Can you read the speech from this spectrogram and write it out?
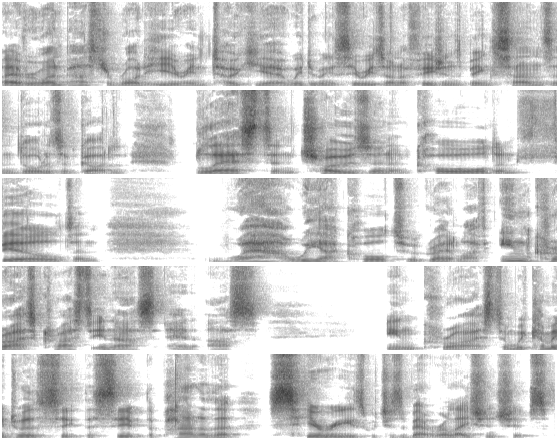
Hi everyone, Pastor Rod here in Tokyo. We're doing a series on Ephesians being sons and daughters of God, blessed and chosen and called and filled. And wow, we are called to a great life in Christ, Christ in us and us in Christ. And we're coming to the, the, the part of the series which is about relationships,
